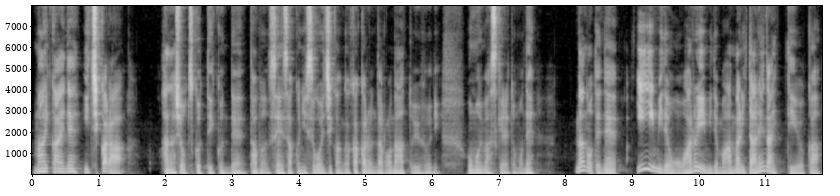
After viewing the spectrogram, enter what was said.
毎回ね、1から話を作っていくんで、多分制作にすごい時間がかかるんだろうなというふうに思いますけれどもね。なのでね、いい意味でも悪い意味でもあまりだれないっていうか、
